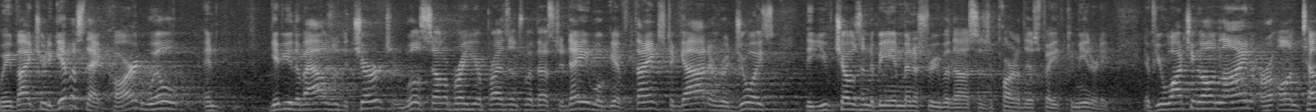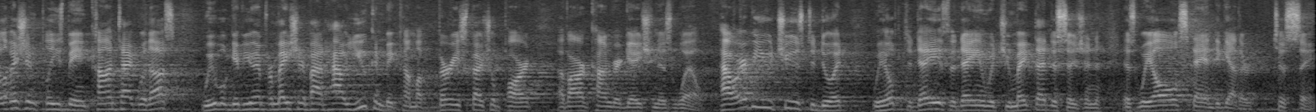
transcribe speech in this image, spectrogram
We invite you to give us that card. We'll give you the vows of the church, and we'll celebrate your presence with us today. We'll give thanks to God and rejoice that you've chosen to be in ministry with us as a part of this faith community. If you're watching online or on television, please be in contact with us. We will give you information about how you can become a very special part of our congregation as well. However, you choose to do it, we hope today is the day in which you make that decision as we all stand together to sing.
